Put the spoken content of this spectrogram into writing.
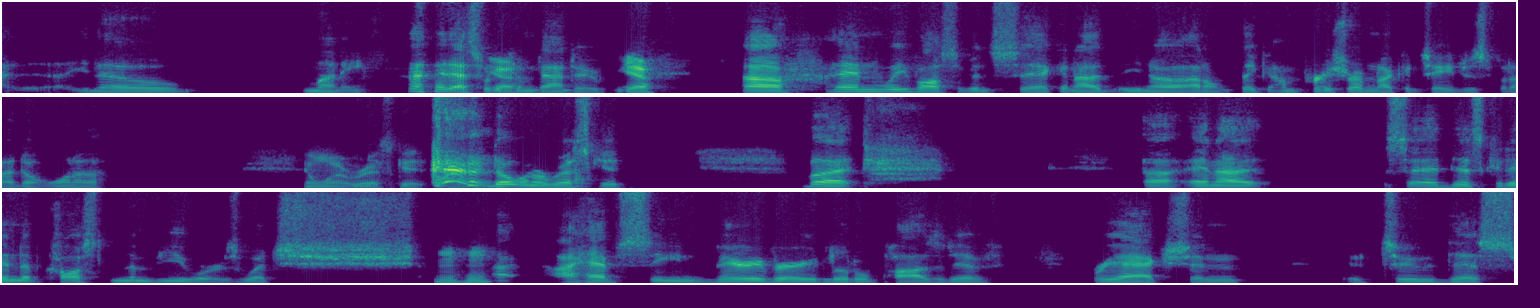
you know, money. that's what Yeah. it comes down to. Yeah. Uh, and we've also been sick, and I, you know, I don't think I'm pretty sure I'm not contagious, but I don't want to don't want to risk it. don't want to risk it. But uh, and I said this could end up costing them viewers, which hmm I, I have seen very very little positive reaction to this.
